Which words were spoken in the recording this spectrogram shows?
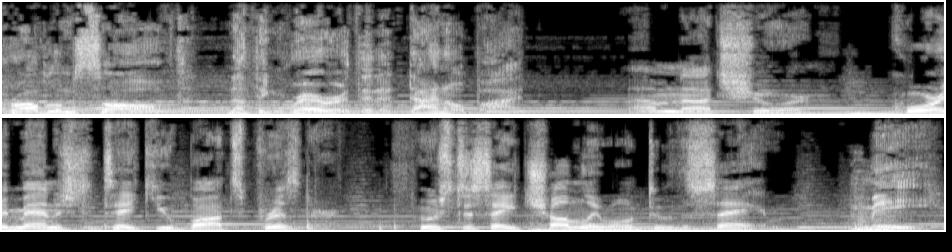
Problem solved. Nothing rarer than a Dinobot. I'm not sure. Quarry managed to take you bots prisoner. Who's to say Chumley won't do the same? Me,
